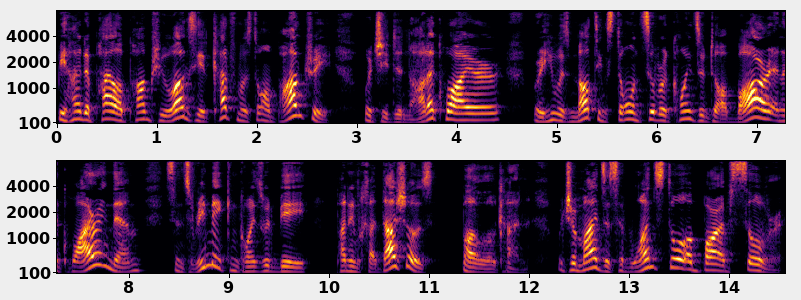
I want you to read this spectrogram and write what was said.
behind a pile of palm tree logs he had cut from a stolen palm tree, which he did not acquire, where he was melting stolen silver coins into a bar and acquiring them, since remaking coins would be panim chadashos Balokan, which reminds us if one stole a bar of silver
